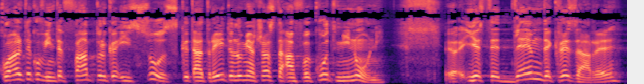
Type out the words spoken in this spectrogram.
Cu alte cuvinte, faptul că Isus, cât a trăit în lumea aceasta, a făcut minuni, este demn de crezare,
